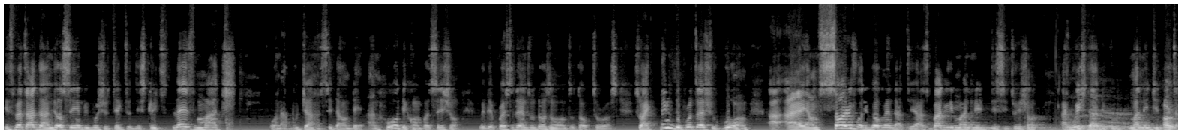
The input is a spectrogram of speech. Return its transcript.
is better than just saying people should take to the streets. Let's march on Abuja and sit down there and hold the conversation with the president who doesn't want to talk to us. So I think the protest should go on. I, I am sorry for the government that he has badly managed this situation. I wish that they could manage it better.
